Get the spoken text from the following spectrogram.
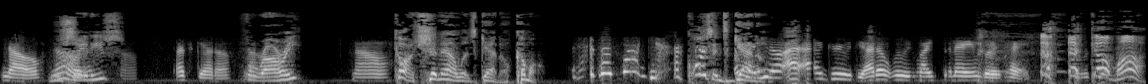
No, no. Mercedes? No, that's ghetto. Ferrari? No. Come on, Chanel is ghetto. Come on. That's not ghetto. Of course it's ghetto. Okay, you know, I, I agree with you. I don't really like the name, but hey. come on.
